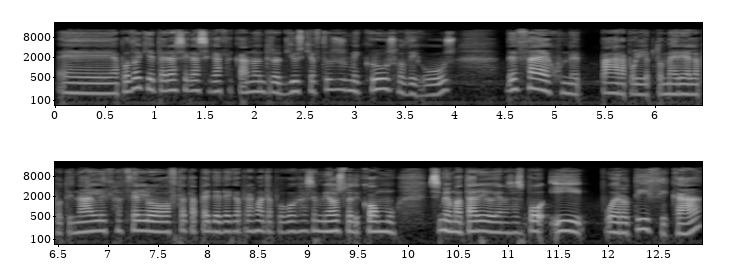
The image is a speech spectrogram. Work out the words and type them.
Ε, από εδώ και πέρα σιγά σιγά θα κάνω introduce και αυτούς τους μικρούς οδηγούς δεν θα έχουν πάρα πολύ λεπτομέρεια, αλλά από την άλλη θα θέλω αυτά τα 5-10 πράγματα που εγώ είχα σημειώσει στο δικό μου σημειωματάριο για να σας πω ή που ερωτήθηκα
